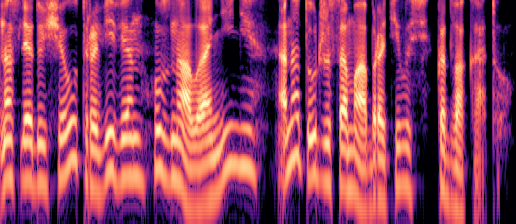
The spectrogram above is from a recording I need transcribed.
На следующее утро Вивиан узнала о Нине, она тут же сама обратилась к адвокату.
